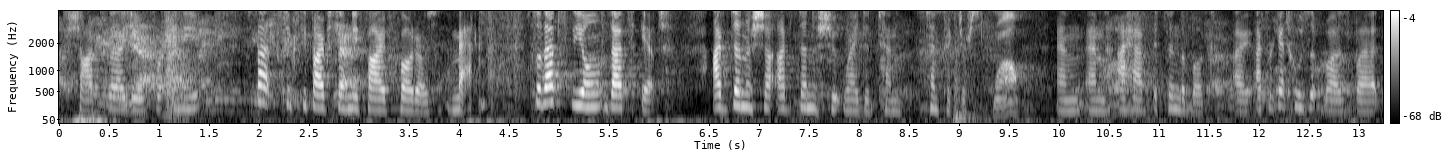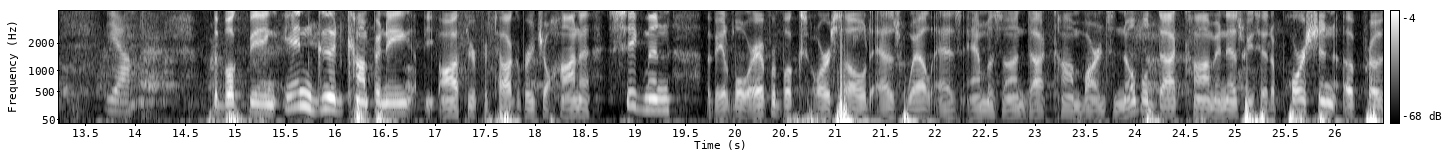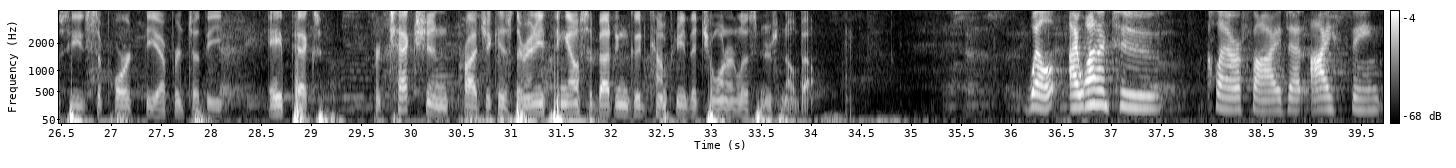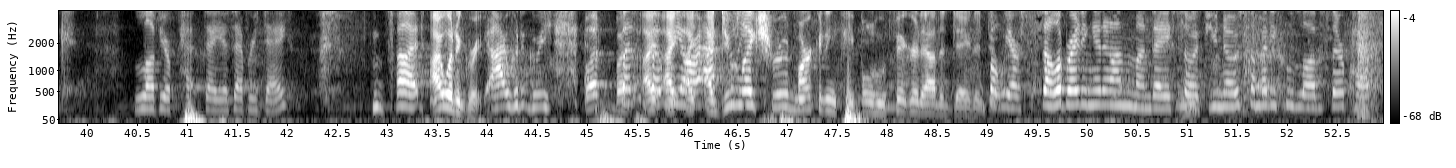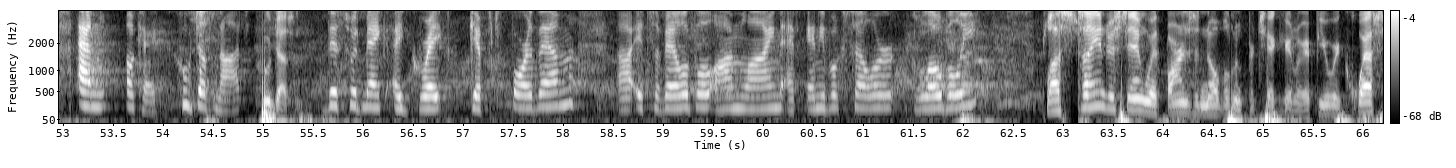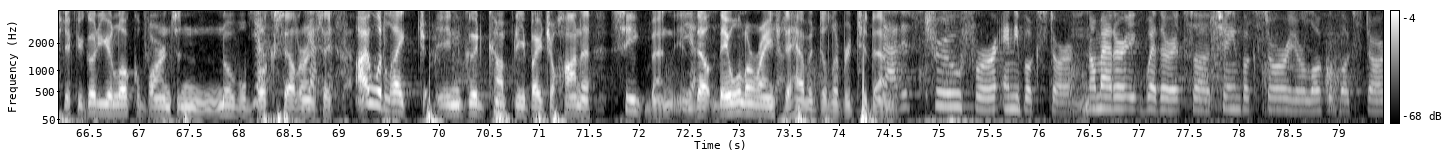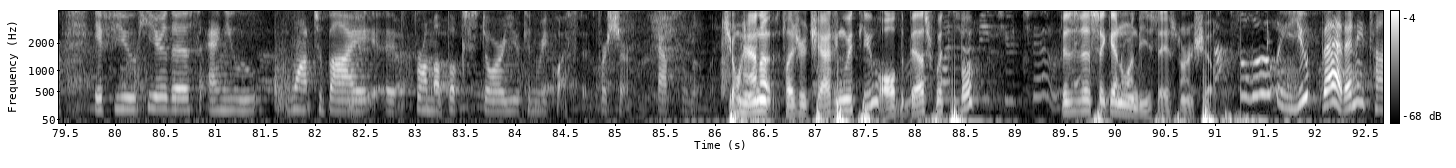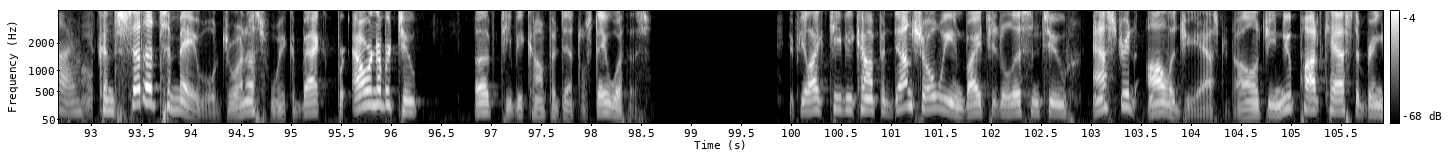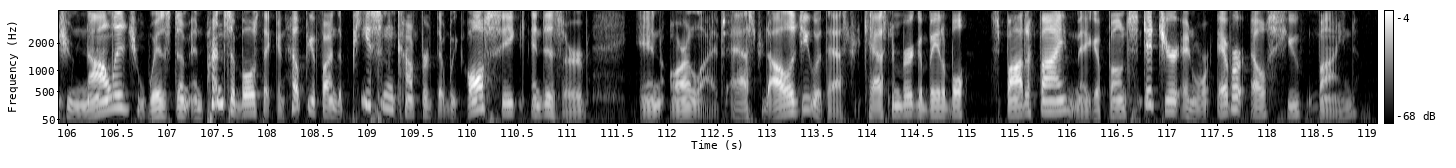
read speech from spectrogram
shots that I do for any it's about 65 75 photos max. So that's the only, that's it. I've done a shot I've done a shoot where I did 10, 10 pictures Wow. and and I have it's in the book. I, I forget whose it was, but yeah. The book being In Good Company, the author, photographer Johanna Siegmann, available wherever books are sold, as well as Amazon.com, BarnesandNoble.com, and as we said, a portion of proceeds support the efforts of the Apex Protection Project. Is there anything else about In Good Company that you want our listeners to know about? Well, I wanted to clarify that I think Love Your Pet Day is every day, but I would agree. I would agree. But, but, I, but I, I, I do like shrewd marketing people who figured out a day to do But it. we are celebrating it on Monday, Mm-hmm. so if you know somebody who loves their pet, and okay, who does not, Who doesn't? this would make a great gift for them. Uh, it's available online at any bookseller globally. Plus, as I understand with Barnes and Noble in particular, if you request, if you go to your local Barnes and Noble Yes, bookseller and yes, say, yes. "I would like In Good Company by Johanna Siegmann," they will arrange to have it delivered to them. That is true for any bookstore, no matter whether it's a chain bookstore or your local bookstore. If you hear this and you want to buy it from a bookstore, you can request it for sure. Absolutely. Johanna, pleasure chatting with you. All the best with the book. To meet you too. Visit us again one of these days on our show. Absolutely, you bet. Anytime. Concetta Tomei will join us when we come back for hour number two of TV Confidential. Stay with us. If you like TV Confidential, we invite you to listen to Astrodology. Astrodology, new podcast that brings you knowledge, wisdom, and principles that can help you find the peace and comfort that we all seek and deserve in our lives. Astrodology with Astrid Kastenberg, available Spotify, Megaphone, Stitcher, and wherever else you find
